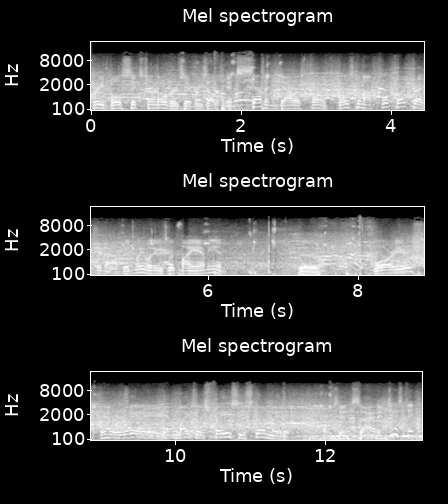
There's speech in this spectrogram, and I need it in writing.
Three Bulls six turnovers have resulted in seven Dallas points. Bulls come out full court pressure now, didn't we? When he was with Miami and the Warriors. Right in Michael's face, he still made it. comes inside and just didn't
